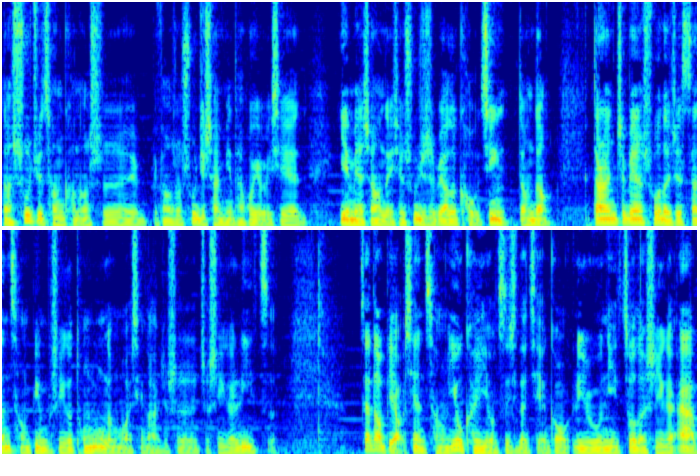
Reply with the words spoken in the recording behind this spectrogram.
那数据层可能是，比方说数据产品，它会有一些页面上的一些数据指标的口径等等。当然，这边说的这三层并不是一个通用的模型啊，就是只是一个例子。再到表现层，又可以有自己的结构。例如，你做的是一个 App，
